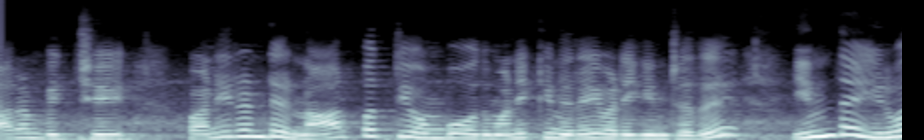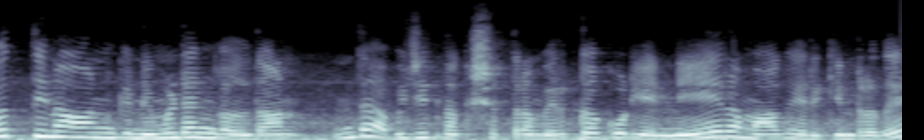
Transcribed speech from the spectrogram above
ஆரம்பித்து பன்னிரெண்டு நாற்பத்தி ஒம்பது மணிக்கு நிறைவடைகின்றது. இந்த இருபத்தி நான்கு நிமிடங்கள் தான் இந்த அபிஜித் நட்சத்திரம் இருக்கக்கூடிய நேரமாக இருக்கின்றது.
